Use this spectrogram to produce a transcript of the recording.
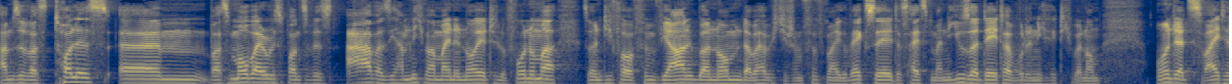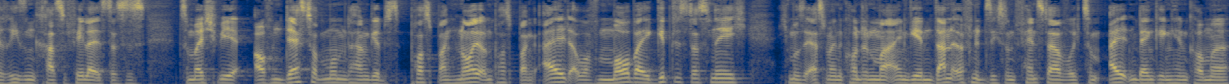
haben sie was Tolles, ähm, was mobile responsive ist, aber sie haben nicht mal meine neue Telefonnummer, sondern die vor fünf Jahren übernommen. Dabei habe ich die schon fünfmal gewechselt. Das heißt, meine User Data wurde nicht richtig übernommen. Und der zweite riesenkrasse Fehler ist, dass es zum Beispiel auf dem Desktop momentan gibt es Postbank neu und Postbank alt, aber auf dem Mobile gibt es das nicht. Ich muss erst meine Kontonummer eingeben, dann öffnet sich so ein Fenster, wo ich zum alten Banking hinkomme,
